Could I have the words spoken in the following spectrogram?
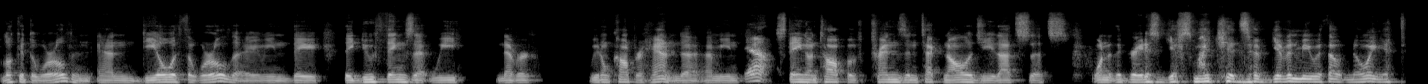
look at the world and and deal with the world i mean they they do things that we never we don't comprehend. Uh, I mean, yeah, staying on top of trends and technology that's that's one of the greatest gifts my kids have given me without knowing it.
